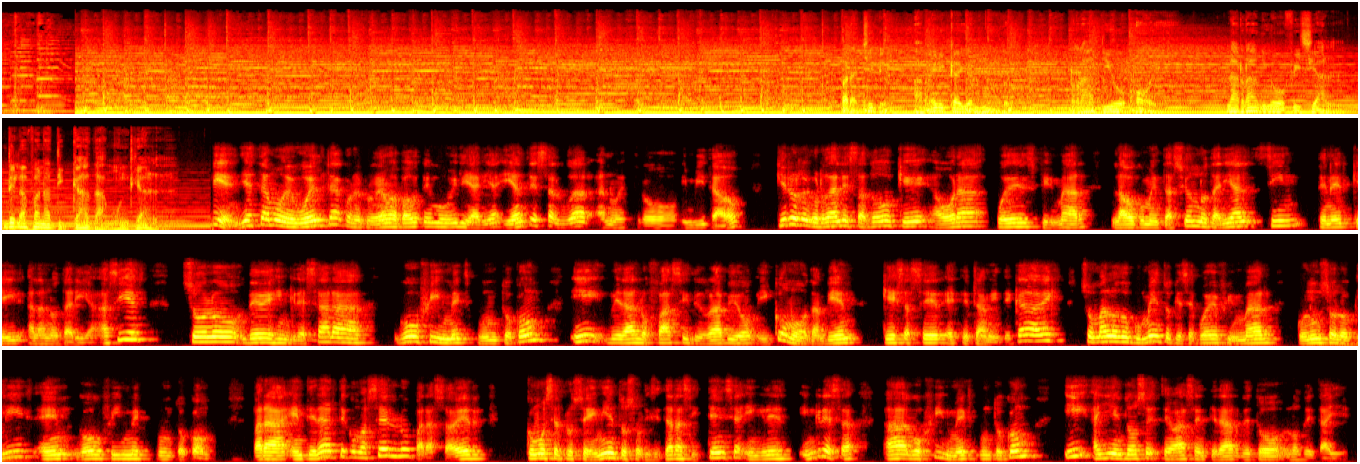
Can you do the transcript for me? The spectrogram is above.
para Chile, América y el mundo. Radio Hoy, la radio oficial de la fanaticada mundial. Bien, ya estamos de vuelta con el programa Pauta Inmobiliaria y antes de saludar a nuestro invitado, quiero recordarles a todos que ahora puedes firmar la documentación notarial sin tener que ir a la notaría. Así es, solo debes ingresar a gofilmex.com y verás lo fácil y rápido y cómodo también que es hacer este trámite. Cada vez son más los documentos que se pueden firmar con un solo clic en gofilmex.com. Para enterarte cómo hacerlo, para saber cómo es el procedimiento, solicitar asistencia, ingresa a gofilmex.com y allí entonces te vas a enterar de todos los detalles.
